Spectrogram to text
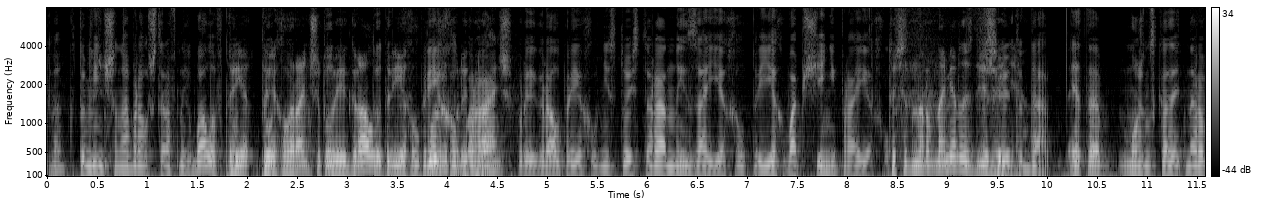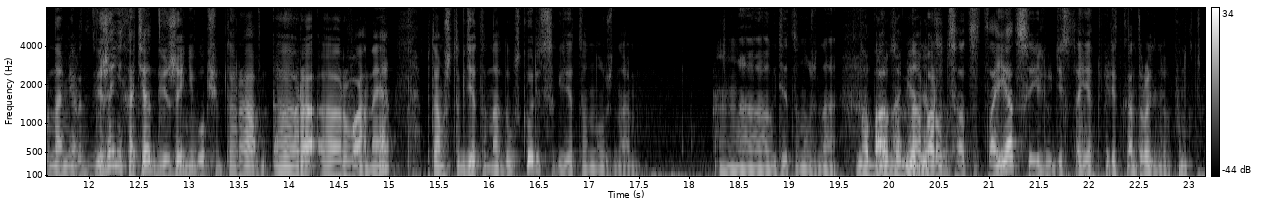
да, кто меньше набрал штрафных баллов, тот- При- тот- Приехал раньше, тот- проиграл, тот приехал позже, приехал проиграл. раньше, проиграл, приехал не с той стороны, заехал, приехал, вообще не проехал. То есть это на равномерность Все движения. это, да. Это, можно сказать, на равномерное движение, хотя движение, в общем-то, рав- э, э, рваное, потому что где-то надо ускориться, где-то нужно где-то нужно Наоборот, а, замедлиться. наоборот отстояться, и люди стоят перед контрольными пунктами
